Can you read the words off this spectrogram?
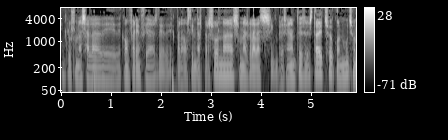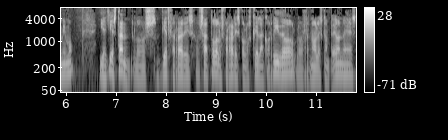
incluso una sala de, conferencias de, para 200 personas, unas gradas impresionantes. Está hecho con mucho mimo y allí están los 10 Ferraris, o sea, todos los Ferraris con los que él ha corrido, los Renaults campeones,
